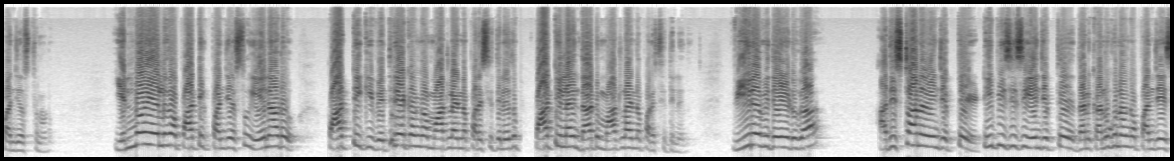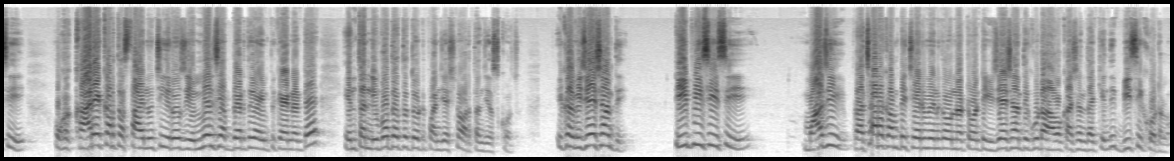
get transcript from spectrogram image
పనిచేస్తున్నాడు. ఎన్నో ఏళ్ళుగా పార్టీకి పనిచేస్తూ ఏనాడు పార్టీకి వ్యతిరేకంగా మాట్లాడిన పరిస్థితి లేదు పార్టీ లైన్ దాటి మాట్లాడిన పరిస్థితి లేదు. వీర విధేయుడుగా అధిష్టానం ఏం చెప్తే టీపీసీసీ ఏం చెప్తే దానికి అనుగుణంగా పనిచేసి ఒక కార్యకర్త స్థాయి నుంచి ఈరోజు ఎమ్మెల్సీ అభ్యర్థిగా ఎంపికైనంటే ఎంత నిబద్ధతతోటి పనిచేసినా అర్థం చేసుకోవచ్చు. ఇక విజయశాంతి టీపీసీసీ మాజీ ప్రచార కమిటీ చైర్మన్గా ఉన్నటువంటి విజయశాంతి కూడా అవకాశం దక్కింది బీసీ కోటలో.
